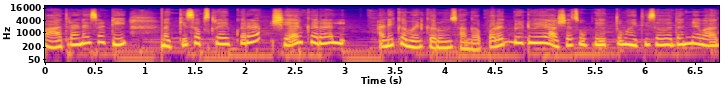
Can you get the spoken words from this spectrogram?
पाहत राहण्यासाठी नक्की सबस्क्राईब करा शेअर करा आणि कमेंट करून सांगा. परत भेटूया अशाच उपयुक्त माहितीसह. धन्यवाद.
